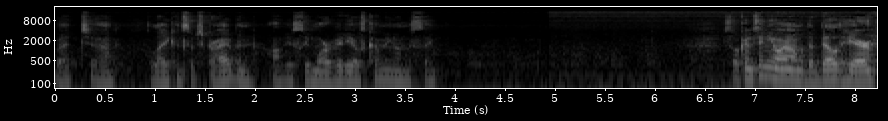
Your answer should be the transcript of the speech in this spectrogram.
But uh, like and subscribe and obviously more videos coming on this thing. So continuing on with the build here,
